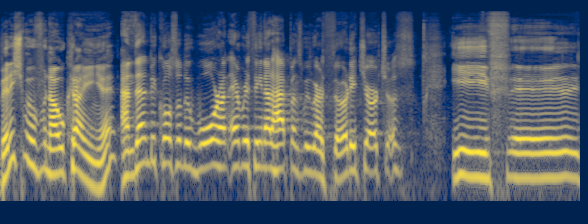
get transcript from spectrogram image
byliśmy na Ukrainie And then because of the war and everything that happens, we were 30 churches. I w, y,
